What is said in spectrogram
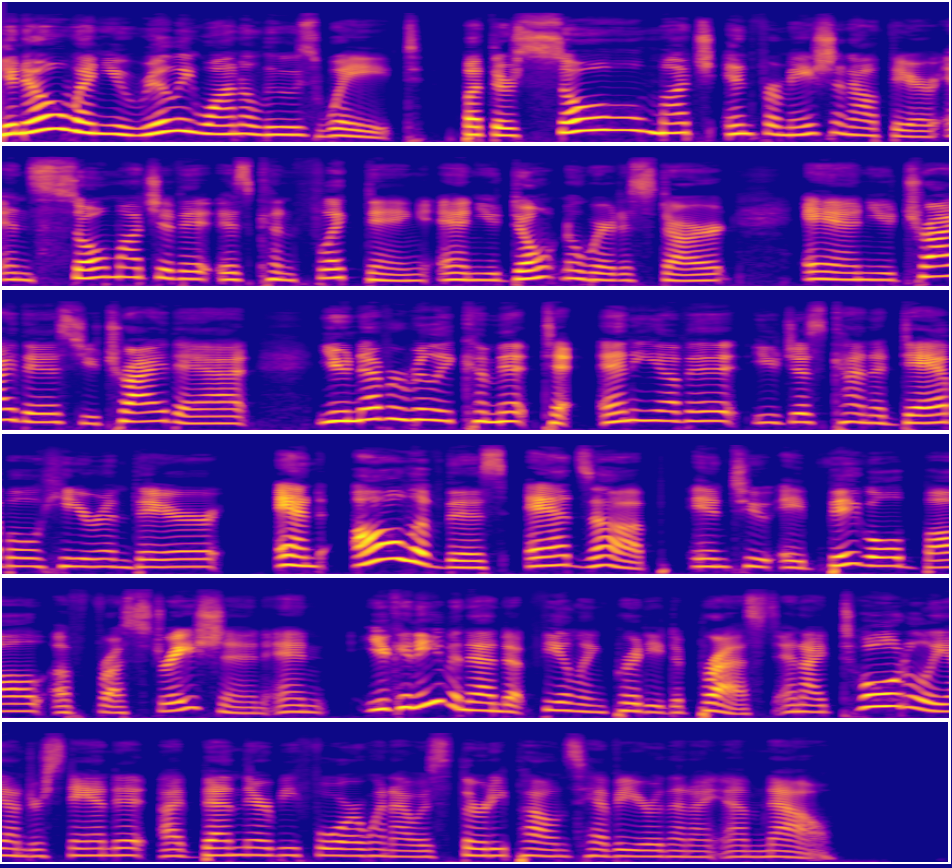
You know, when you really want to lose weight, but there's so much information out there and so much of it is conflicting, and you don't know where to start. And you try this, you try that. You never really commit to any of it. You just kind of dabble here and there. And all of this adds up into a big old ball of frustration. And you can even end up feeling pretty depressed. And I totally understand it. I've been there before when I was 30 pounds heavier than I am now.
